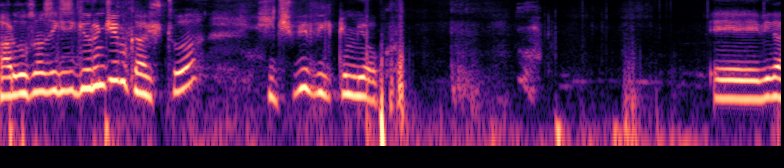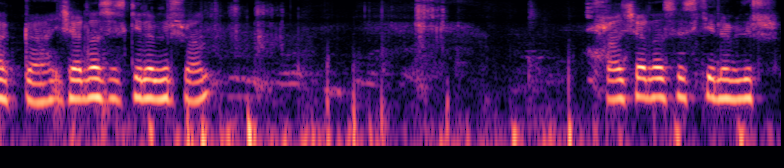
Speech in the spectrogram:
Kar 98'i görünce mi kaçtı o? Hiçbir fikrim yok. Ee, bir dakika. İçeriden ses gelebilir şu an. Şu an içeriden ses gelebilir.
